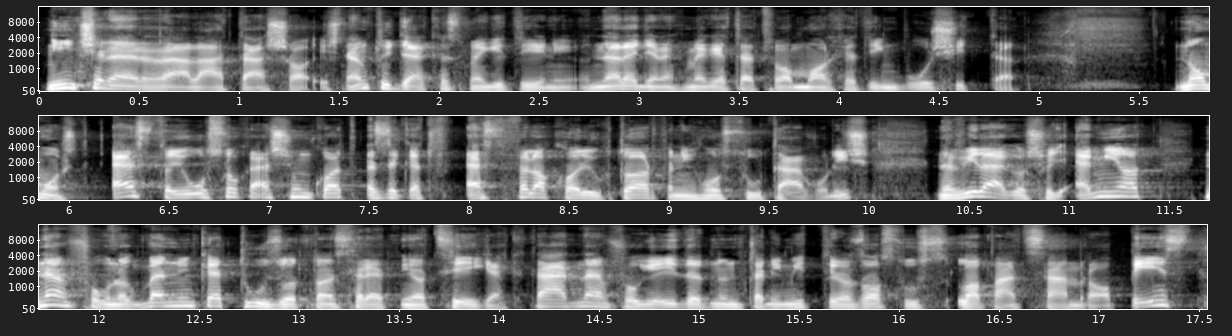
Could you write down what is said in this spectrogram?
nincsen erre rálátása, és nem tudják ezt megítélni, hogy ne legyenek megetetve a marketing bullshit-tel Na most, ezt a jó szokásunkat, ezeket, ezt fel akarjuk tartani hosszú távon is, de világos, hogy emiatt nem fognak bennünket túlzottan szeretni a cégek. Tehát nem fogja ide dönteni, mit az Asus lapát számra a pénzt,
